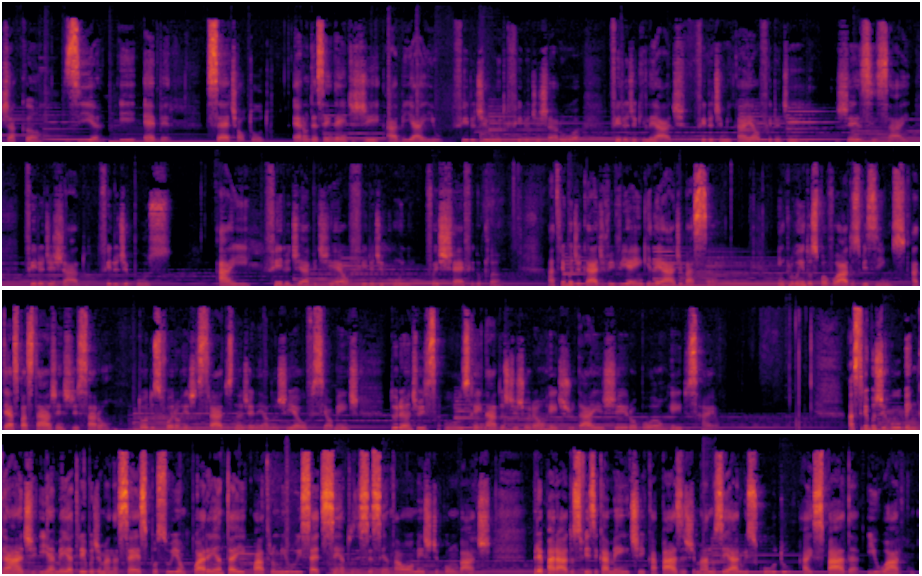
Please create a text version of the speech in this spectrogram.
Jacã, Zia e Eber, Sete ao todo. Eram descendentes de Abiail, filho de Uri, filho de Jarua, filho de Gileade, filho de Micael, filho de Jezizai, filho de Jado, filho de Bus. Aí, filho de Abdiel, filho de Guni, foi chefe do clã. A tribo de Gad vivia em Gileade e Bassã, incluindo os povoados vizinhos, até as pastagens de Saron. Todos foram registrados na genealogia oficialmente durante os reinados de Jorão, rei de Judá, e Jeroboão, rei de Israel. As tribos de Ruben, Gade e a meia tribo de Manassés possuíam 44.760 homens de combate, preparados fisicamente e capazes de manusear o escudo, a espada e o arco.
